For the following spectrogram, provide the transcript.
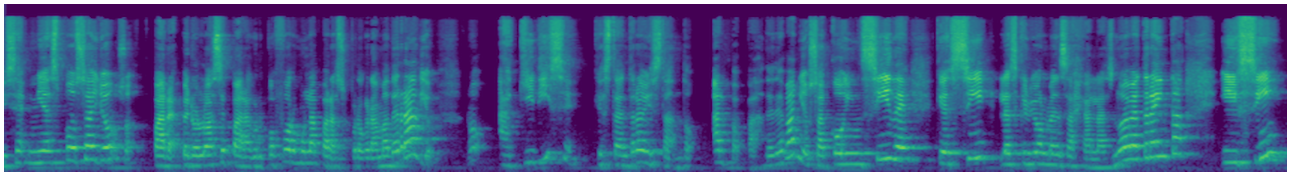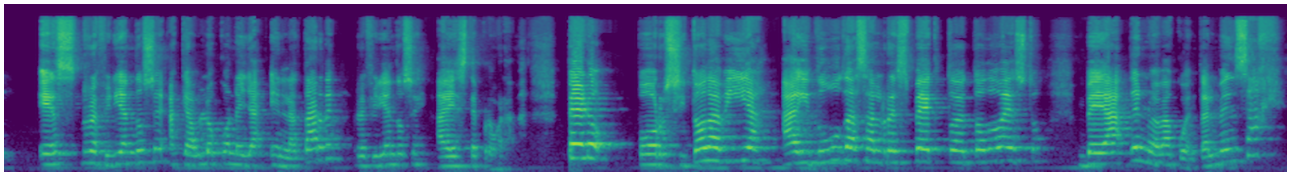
Dice, mi esposa y yo, pero lo hace para Grupo Fórmula, para su programa de radio. Aquí dice que está entrevistando al papá de Devani, o sea, coincide que sí le escribió un mensaje a las 9.30 y sí es refiriéndose a que habló con ella en la tarde, refiriéndose a este programa. Pero por si todavía hay dudas al respecto de todo esto, vea de nueva cuenta el mensaje.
